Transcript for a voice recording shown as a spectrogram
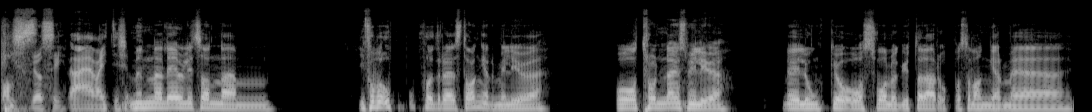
Vanskelig å si. Nei, jeg veit ikke, men det er jo litt sånn um, Vi får bare opp, oppfordre Stavanger-miljøet og Trondheimsmiljøet, med Lunke og Åsvoll og gutta der oppe, og Stavanger med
